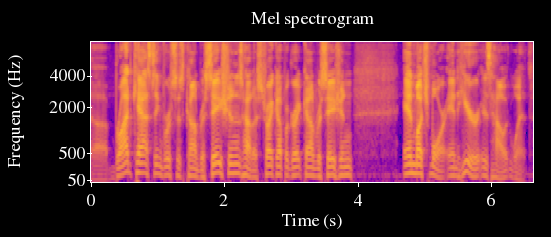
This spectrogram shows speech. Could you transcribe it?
uh, broadcasting versus conversations, how to strike up a great conversation, and much more. And here is how it went.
